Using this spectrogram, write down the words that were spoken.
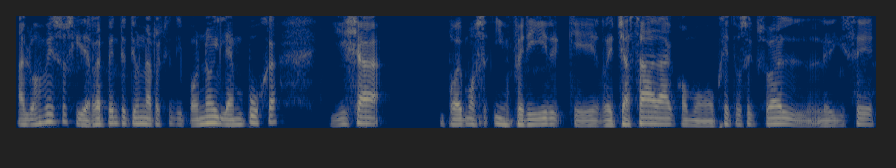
a los besos y de repente tiene una reacción tipo no y la empuja y ella podemos inferir que rechazada como objeto sexual le dice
